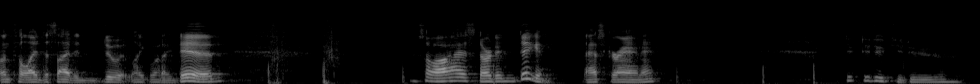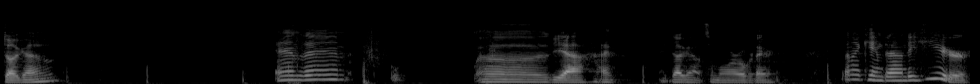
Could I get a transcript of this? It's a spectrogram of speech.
until I decided to do it like what I did. So I started digging. That's granite. Do do do do do. Dug out. And then, uh, yeah, I, I dug out some more over there. Then I came down to here.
